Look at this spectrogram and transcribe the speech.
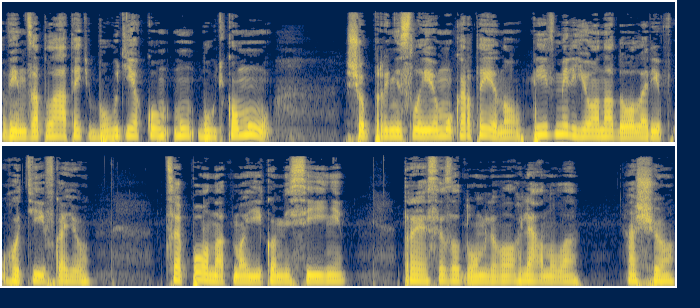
Він заплатить будь-якому будь-кому, щоб принесли йому картину півмільйона доларів готівкою. Це понад мої комісійні. Тресі задумливо глянула. А що,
